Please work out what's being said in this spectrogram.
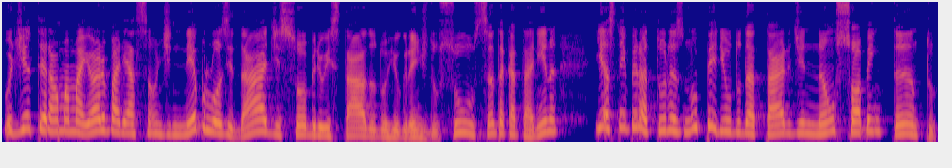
o dia terá uma maior variação de nebulosidade sobre o estado do Rio Grande do Sul, Santa Catarina, e as temperaturas no período da tarde não sobem tanto,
